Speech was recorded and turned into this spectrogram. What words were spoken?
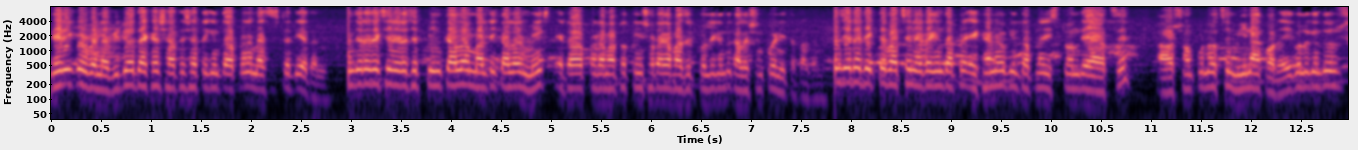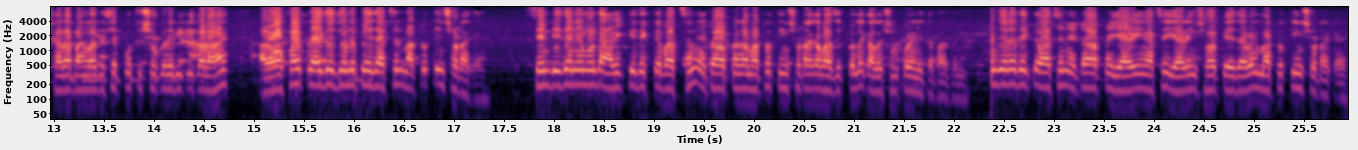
দেরি করবেন না ভিডিও দেখার সাথে সাথে কিন্তু আপনারা মেসেজটা দিয়ে দেন। যেটা দেখছেন, এটা হচ্ছে pink colour multi colour mix এটা আপনারা মাত্র তিনশো টাকা বাজেট করলে কিন্তু কালেকশন করে নিতে পারবেন। যেটা দেখতে পাচ্ছেন, এটা কিন্তু আপনার, এখানেও কিন্তু আপনার স্টোন দেওয়া আছে। আর সম্পূর্ণ হচ্ছে মিনা করে। এগুলো কিন্তু সারা বাংলাদেশে পঁচিশশো করে বিক্রি করা হয়। আর অফার প্রাইজের জন্য পেয়ে যাচ্ছেন মাত্র তিনশো টাকায়। সেম ডিজাইনের মধ্যে আরেকটি দেখতে পাচ্ছেন এটা আপনারা মাত্র তিনশো টাকা বাজেট করলে কালেকশন করে নিতে পারবেন। যেটা দেখতে পাচ্ছেন, এটা আপনার ইয়ারিং আছে, ইয়ারিং সহ পেয়ে যাবেন মাত্র তিনশো টাকায়।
